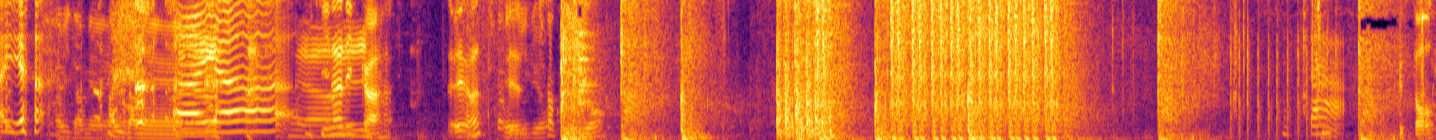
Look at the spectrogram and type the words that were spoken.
はいやはいダメはいダメはいやいきなりか。え、待って。近くにいるよ近くにいるよだグッド？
